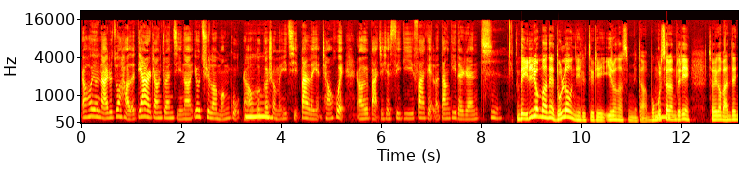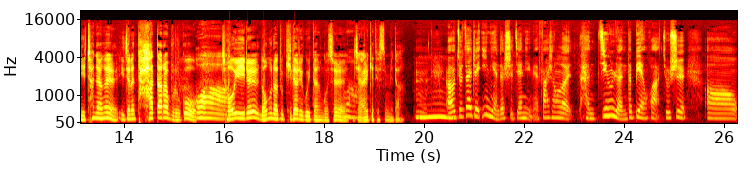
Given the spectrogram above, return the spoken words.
然后又拿着做好的第二张专辑呢，又去了蒙古，然后和歌手们一起办了演唱会，然后又把这些 CD 发给了当地的人。是， 근데 1년 만에 놀라운 일들이 일어났습니다. 몽골 사람들이 저희가 만든 이 찬양을 이제는 다 따라 부르고 와 저희를 너무나도 기다리고 있다는 것을 와. 이제 알게 됐습니다. 嗯，嗯，然后就在这一年的时间里面，发生了很惊人的变化，就是呃，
